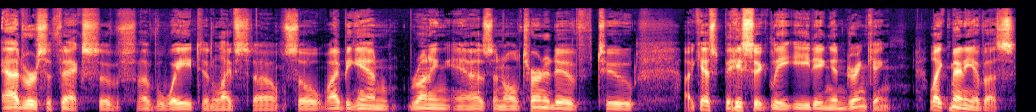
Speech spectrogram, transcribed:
adverse effects of, of weight and lifestyle. So I began running as an alternative to, I guess, basically eating and drinking, like many of us.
